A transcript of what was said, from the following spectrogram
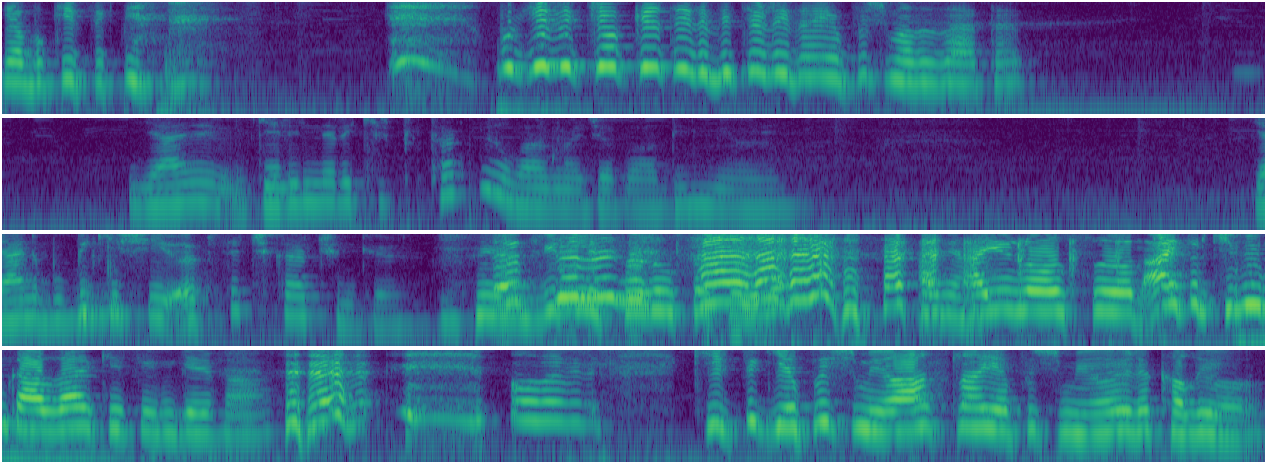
ya bu kirpik bu kirpik çok kötüydü. Bir türlü de yapışmadı zaten. Yani gelinlere kirpik takmıyorlar mı acaba bilmiyorum. Yani bu bir kişiyi öpse çıkar çünkü. Öpse Biriyle mi? sarılsa şöyle. hani hayırlı olsun. Ay dur kirpiğim kaldı ver kirpiğimi geri falan. Olabilir. Kirpik yapışmıyor. Asla yapışmıyor. Öyle kalıyor.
